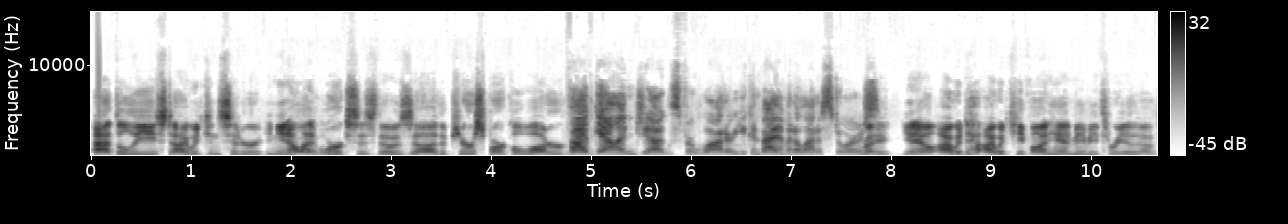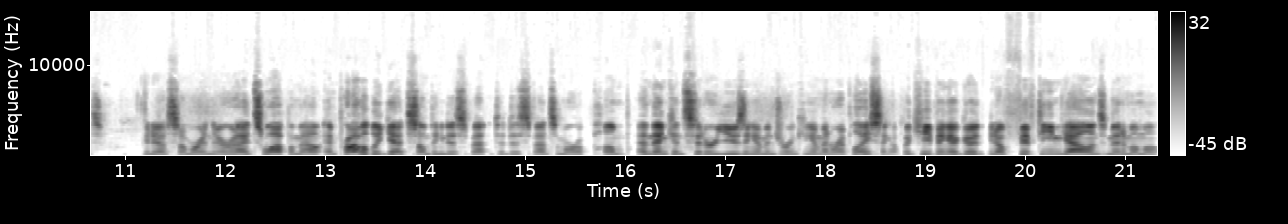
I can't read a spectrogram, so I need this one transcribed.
at the least, I would consider, and you know what works is those uh, the pure sparkle water. Five gallon jugs for water. You can buy them at a lot of stores. Right. You know, I would I would keep on hand maybe three of those. You know, somewhere in there, and I'd swap them out, and probably get something to dispense to dispense them or a pump, and then consider using them and drinking them and replacing them. But keeping a good, you know, 15 gallons minimum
